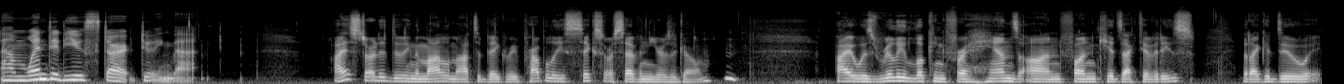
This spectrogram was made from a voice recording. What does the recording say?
Um, when did you start doing that? I started doing the model matzah bakery probably six or seven years ago. Hmm. I was really looking for hands-on, fun kids activities that I could do.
